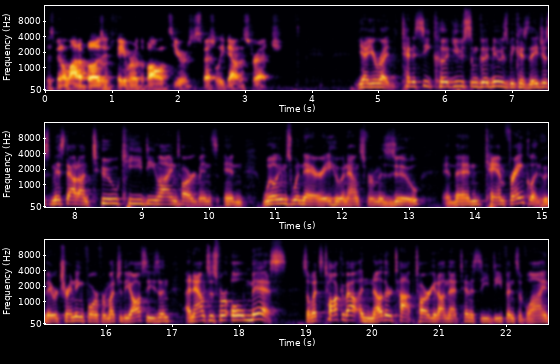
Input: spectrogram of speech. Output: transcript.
there's been a lot of buzz in favor of the Volunteers, especially down the stretch. Yeah, you're right. Tennessee could use some good news because they just missed out on two key D line targets in Williams Nwaneri, who announced for Mizzou, and then Cam Franklin, who they were trending for for much of the offseason, announces for Ole Miss. So let's talk about another top target on that Tennessee defensive line,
